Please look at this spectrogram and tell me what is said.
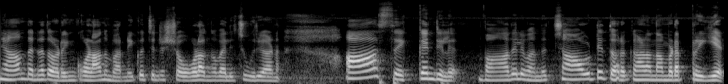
ഞാൻ തന്നെ തുടങ്ങിക്കോളാം എന്ന് പറഞ്ഞു ഈ കൊച്ചിന്റെ ഷോൾ അങ്ങ് വലിച്ചൂരുകയാണ് ആ സെക്കൻഡിൽ വാതിൽ വന്ന് ചവിട്ടി തുറക്കുകയാണ് നമ്മുടെ പ്രിയൻ.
